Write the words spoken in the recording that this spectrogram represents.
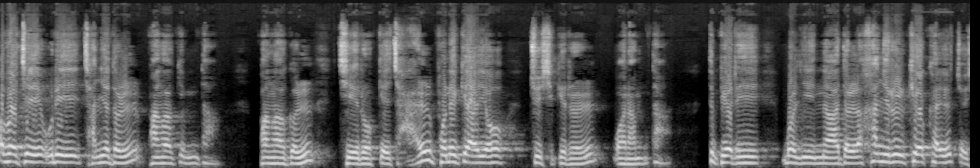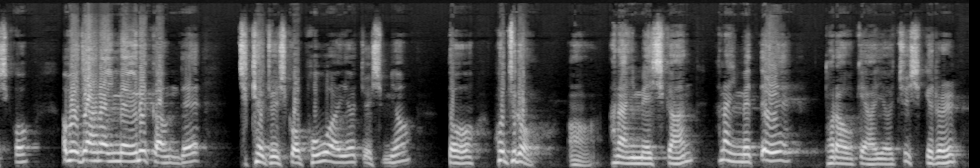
아버지 우리 자녀들 방학입니다. 방학을 지혜롭게 잘 보내게 하여 주시기를 원합니다. 특별히 멀리 있는 아들 한이를 기억하여 주시고 아버지 하나님의 은혜 가운데 지켜주시고 보호하여 주시며 또 호주로 어, 하나님의 시간, 하나님의 때에 돌아오게 하여 주시기를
